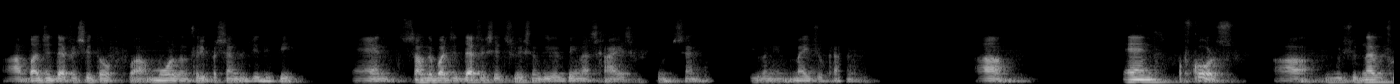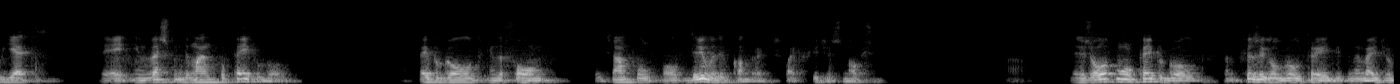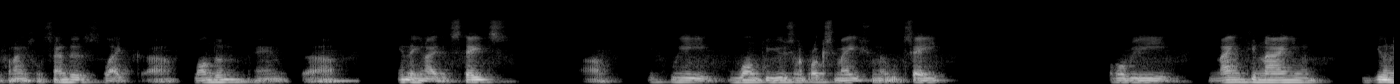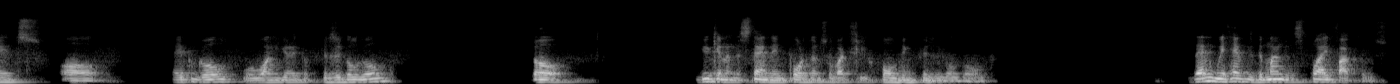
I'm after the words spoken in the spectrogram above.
uh, budget deficit of uh, more than 3% of GDP. And some of the budget deficits recently have been as high as 15%, even in major countries. Um, and of course, uh, we should never forget the investment demand for paper gold. Paper gold in the form for example, of derivative contracts like futures and options. Uh, there's a lot more paper gold than physical gold traded in the major financial centers like uh, London and uh, in the United States. Uh, if we want to use an approximation, I would say probably 99 units of paper gold for one unit of physical gold. So you can understand the importance of actually holding physical gold. Then we have the demand and supply factors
